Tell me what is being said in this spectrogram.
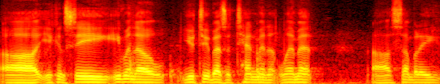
Uh, you can see, even though YouTube has a 10 minute limit, uh, somebody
